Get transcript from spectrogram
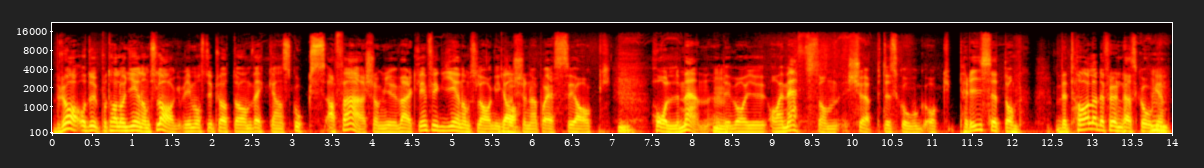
Bra, och du på tal om genomslag, vi måste ju prata om veckans skogsaffär som ju verkligen fick genomslag i ja. kurserna på SCA och mm. Holmen. Mm. Det var ju AMF som köpte skog och priset de betalade för den där skogen. Mm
